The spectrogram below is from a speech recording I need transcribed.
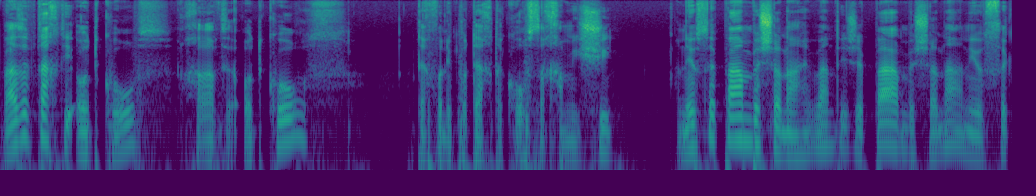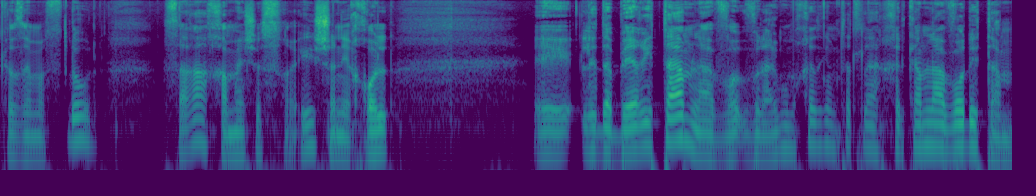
ואז פתחתי עוד קורס, אחריו זה עוד קורס, תכף אני פותח את הקורס החמישי. אני עושה פעם בשנה, הבנתי שפעם בשנה אני עושה כזה מסלול, 10-15 איש, אני יכול אה, לדבר איתם, לעבוד, ואולי זה גם לתת לחלקם לעבוד איתם.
